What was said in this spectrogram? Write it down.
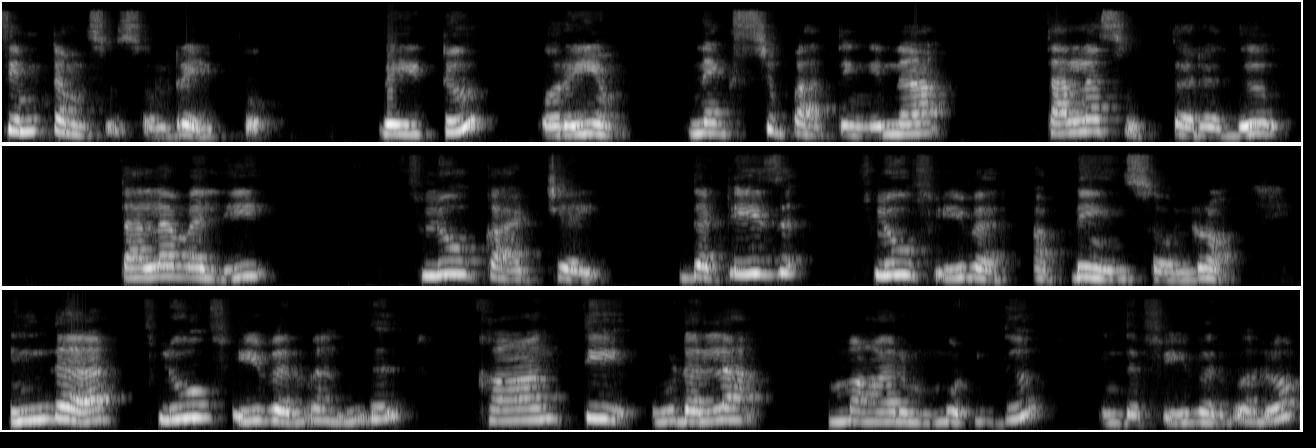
சிம்டம்ஸ் சொல்றேன் இப்போ. வெயிட்டு குறையும். நெக்ஸ்ட் பாத்தீங்கன்னா தலை சுத்துறது தலைவலி ஃப்ளூ காய்ச்சல். தட் இஸ் ஃப்ளூ ஃபீவர் அப்படின்னு சொல்றோம். இந்த ஃப்ளூ ஃபீவர் வந்து காந்தி உடலா மாறும் பொழுது இந்த ஃபீவர் வரும்.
